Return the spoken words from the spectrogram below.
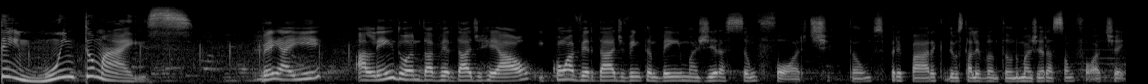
tem muito mais. Vem aí, além do ano da verdade real, e com a verdade vem também uma geração forte. Então se prepara que Deus está levantando uma geração forte aí.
